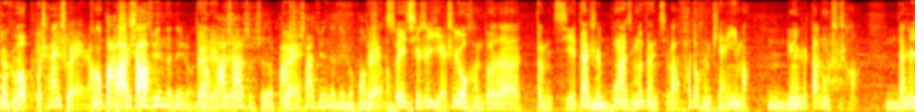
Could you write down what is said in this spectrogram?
就如果不掺水，然后不巴沙，菌的那种，对巴沙是指的巴氏杀菌的那种方式对啊。，所以其实也是有很多的等级，但是嗯不管什么等级吧，它都很便宜嘛，嗯，因为是大众市场。嗯但是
